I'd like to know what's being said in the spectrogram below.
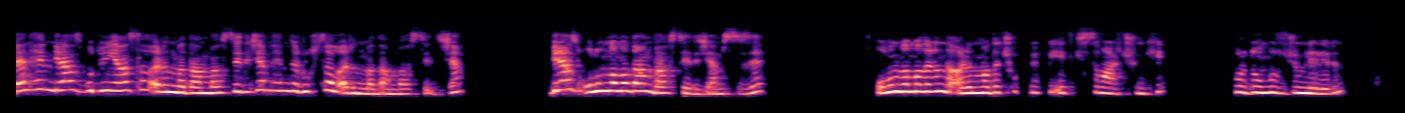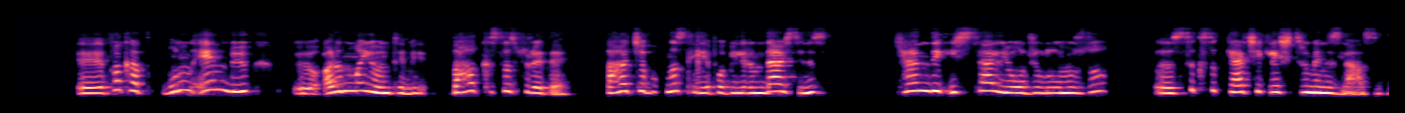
ben hem biraz bu dünyasal arınmadan bahsedeceğim hem de ruhsal arınmadan bahsedeceğim. Biraz olumlamadan bahsedeceğim size. Olumlamaların da arınmada çok büyük bir etkisi var çünkü kurduğumuz cümlelerin. E, fakat bunun en büyük e, arınma yöntemi daha kısa sürede, daha çabuk nasıl yapabilirim derseniz kendi içsel yolculuğunuzu e, sık sık gerçekleştirmeniz lazım.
